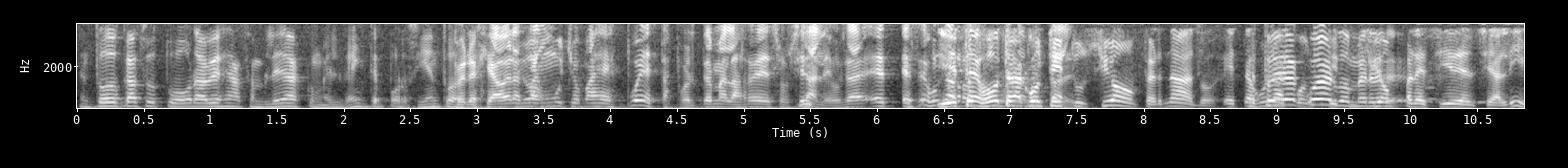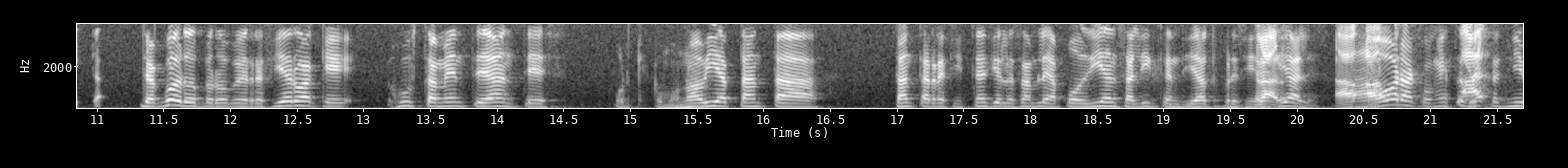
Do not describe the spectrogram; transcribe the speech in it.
en todo caso tú ahora ves asambleas con el 20% de Pero es que ahora están mucho más expuestas por el tema de las redes sociales. O sea, e- esa es una Y esta es otra constitución, Fernando. Esta es Estoy una de acuerdo, me constitución re- presidencialista. De acuerdo, pero me refiero a que justamente antes, porque como no había tanta tanta resistencia en la Asamblea, podían salir candidatos presidenciales. A- Ahora, con este nivel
